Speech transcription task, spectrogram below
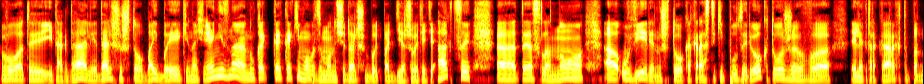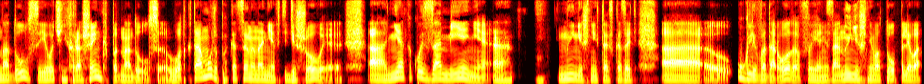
вот, и, и так далее. Дальше что? Байбеки начнут. Я не знаю, ну, как, как, каким образом он еще дальше будет поддерживать эти акции э, Тесла, э, но э, уверен, что как раз-таки пузырек тоже в электрокарах-то поднадулся и очень хорошенько поднадулся. Вот. К тому же, пока цены на нефть дешевые, а, ни о какой замене а, нынешних, так сказать, а, углеводородов, я не знаю, нынешнего топлива,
